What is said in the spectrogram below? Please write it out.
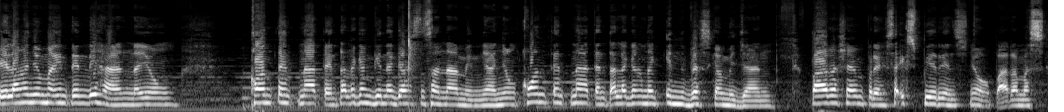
kailangan nyo maintindihan na yung content natin, talagang ginagastasan namin yan. Yung content natin, talagang nag-invest kami dyan para syempre sa experience nyo, para mas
